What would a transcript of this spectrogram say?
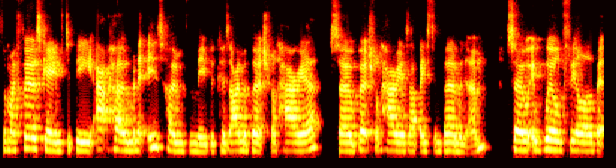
for my first games to be at home, and it is home for me because I'm a Birchfield Harrier. So Birchfield Harriers are based in Birmingham. So it will feel a bit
